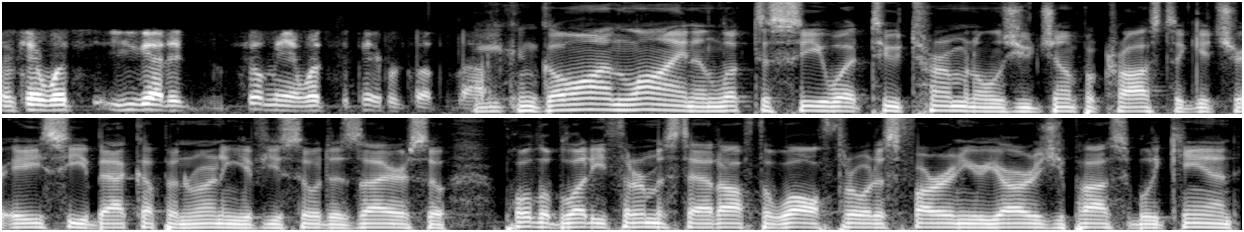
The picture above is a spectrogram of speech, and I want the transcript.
Okay, what's you got to fill me in? What's the paperclip about? You can go online and look to see what two terminals you jump across to get your AC back up and running if you so desire. So pull the bloody thermostat off the wall, throw it as far in your yard as you possibly can,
